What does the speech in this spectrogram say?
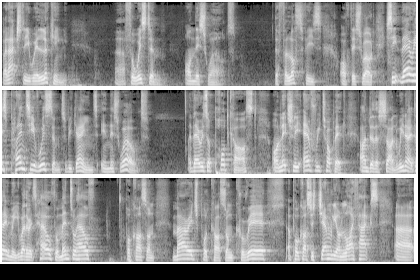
but actually we're looking uh, for wisdom on this world the philosophies of this world. See, there is plenty of wisdom to be gained in this world. There is a podcast on literally every topic under the sun. We know it, don't we? Whether it's health or mental health, podcasts on marriage, podcasts on career, a podcast just generally on life hacks, uh,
